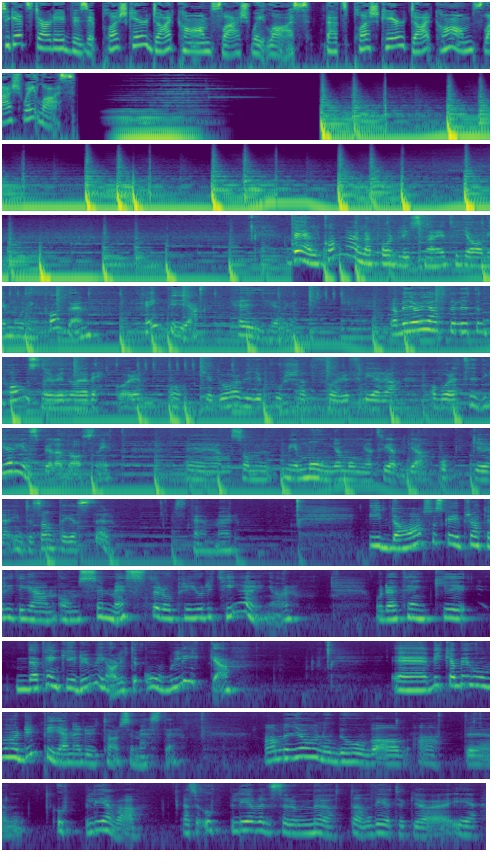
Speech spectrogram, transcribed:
To get started, visit plushcare.com slash weight loss. That's plushcare.com slash weight loss. Välkomna alla poddlyssnare till Jag är modig-podden. Hej Pia! Hej Helene! Ja, vi har ju haft en liten paus nu i några veckor och då har vi ju pushat för flera av våra tidigare inspelade avsnitt eh, som med många, många trevliga och eh, intressanta gäster. Stämmer. Idag så ska vi prata lite grann om semester och prioriteringar. Och där tänker, där tänker ju du och jag lite olika. Eh, vilka behov har du Pia när du tar semester? Ja, men jag har nog behov av att eh, uppleva. Alltså upplevelser och möten, det tycker jag är,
